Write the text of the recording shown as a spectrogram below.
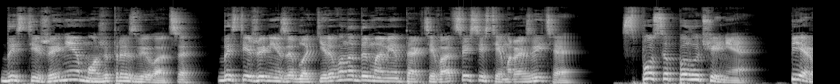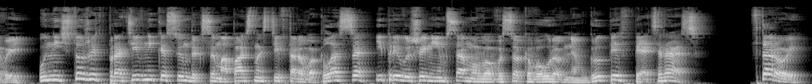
Достижение может развиваться. Достижение заблокировано до момента активации системы развития. Способ получения. Первый. Уничтожить противника с индексом опасности второго класса и превышением самого высокого уровня в группе в 5 раз. Второй.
